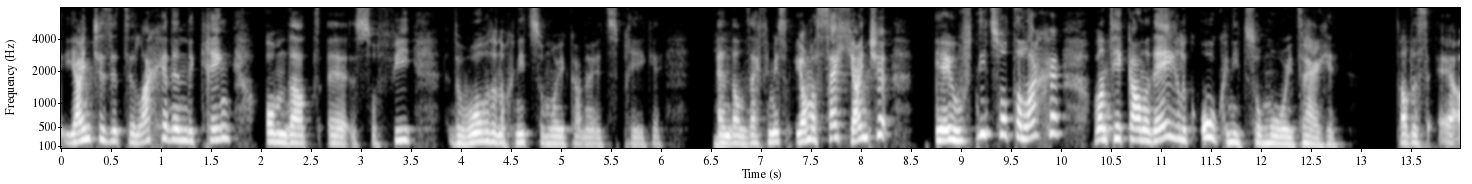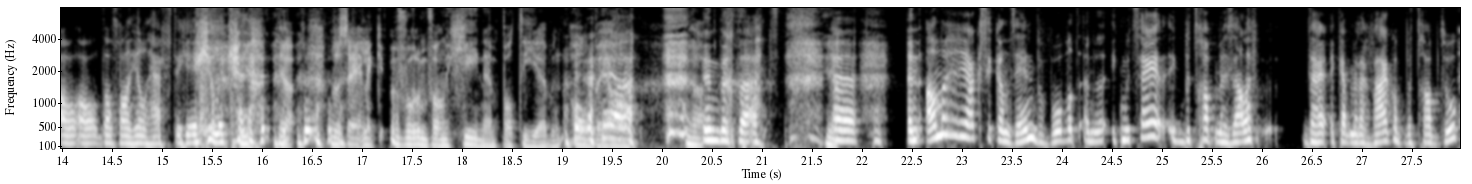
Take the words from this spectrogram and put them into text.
Jantje zit te lachen in de kring omdat uh, Sophie de woorden nog niet zo mooi kan uitspreken. En dan zegt de meester, ja maar zeg Jantje, jij hoeft niet zo te lachen, want je kan het eigenlijk ook niet zo mooi zeggen. Dat is eh, al, al, dat is al heel heftig eigenlijk. Ja, ja, dat is eigenlijk een vorm van geen empathie hebben, al bij al. Ja, ja. inderdaad. Uh, een andere reactie kan zijn bijvoorbeeld, en ik moet zeggen, ik betrap mezelf, daar, ik heb me daar vaak op betrapt ook.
